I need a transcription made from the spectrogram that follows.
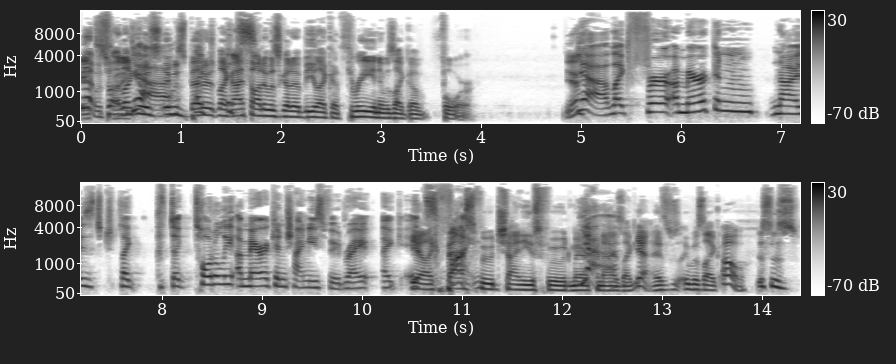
Yeah, it was fine. like, it was. It was better. like, Like, I thought it was gonna be like a three, and it was like a four. Yeah. like for Americanized, like like totally American Chinese food, right? Like it's yeah, like fast food Chinese food, Americanized. Like yeah, it was, it was like oh, this is.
